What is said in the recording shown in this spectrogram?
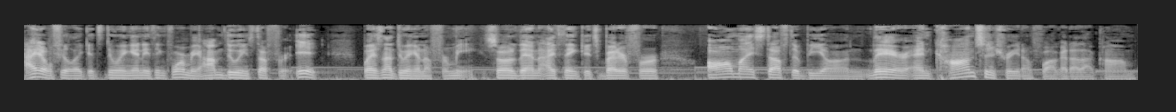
I don't feel like it's doing anything for me. I'm doing stuff for it but it's not doing enough for me. So then I think it's better for all my stuff to be on there and concentrate on Fwacata.com.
